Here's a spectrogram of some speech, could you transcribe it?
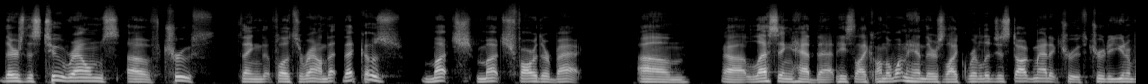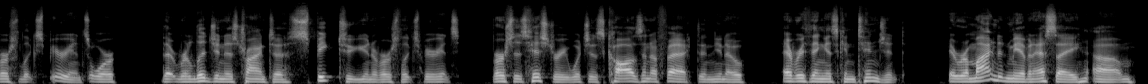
there's this two realms of truth thing that floats around. That that goes much much farther back. Um uh, Lessing had that. He's like, on the one hand, there's like religious dogmatic truth, true to universal experience, or that religion is trying to speak to universal experience versus history, which is cause and effect, and you know everything is contingent. It reminded me of an essay um,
